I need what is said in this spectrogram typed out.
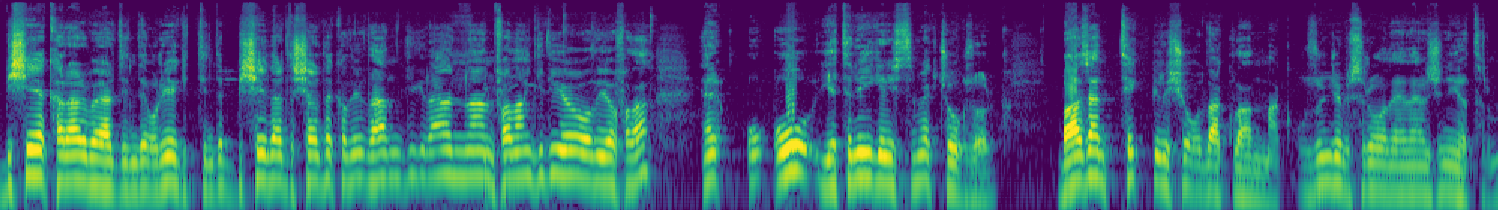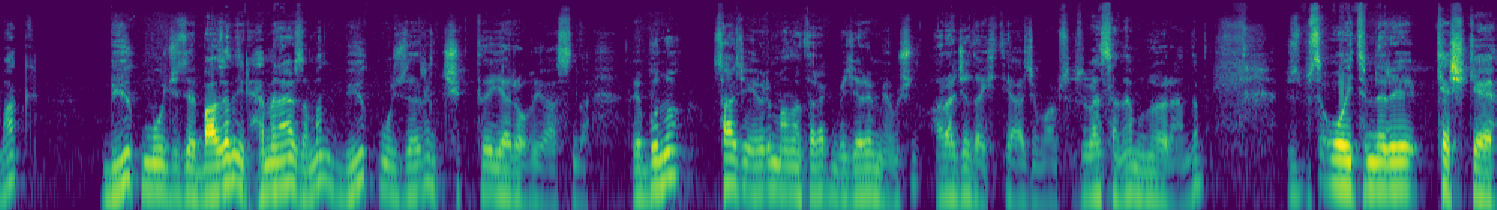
Bir şeye karar verdiğinde, oraya gittiğinde bir şeyler dışarıda kalıyor. Lan, lan, lan falan gidiyor oluyor falan. Yani o, o yeteneği geliştirmek çok zor. Bazen tek bir işe odaklanmak, uzunca bir süre ona enerjini yatırmak büyük mucize, bazen değil hemen her zaman büyük mucizelerin çıktığı yer oluyor aslında. Ve bunu sadece evrim anlatarak beceremiyormuşsun. Araca da ihtiyacım varmış. Ben senden bunu öğrendim. Mesela o eğitimleri keşke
